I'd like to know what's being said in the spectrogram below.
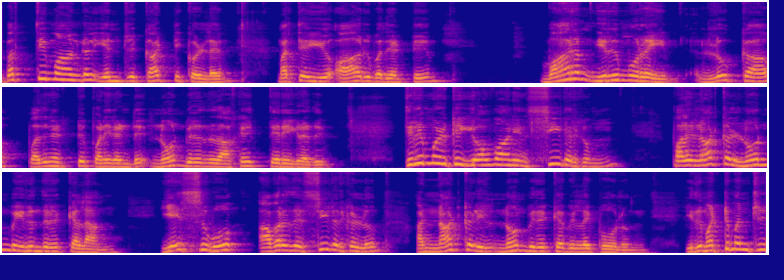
பக்திமான்கள் என்று காட்டிக்கொள்ள மத்திய ஆறு பதினெட்டு வாரம் இருமுறை லூக்கா பதினெட்டு பனிரெண்டு நோன்பிருந்ததாக தெரிகிறது. திருமுழுக்கு யோவானின் சீடர்கும் பல நாட்கள் நோன்பு இருந்திருக்கலாம். இயேசுவோ அவரது சீடர்களும் அந்நாட்களில் நோன்பிருக்கவில்லை போலும். இது மட்டுமன்று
